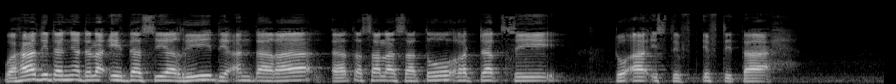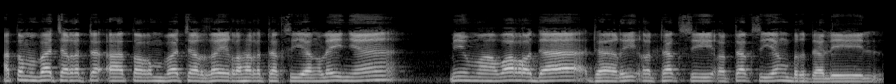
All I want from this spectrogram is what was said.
Wahadi dan ini adalah ihdas di antara atau salah satu redaksi doa iftitah atau membaca atau membaca gairah redaksi yang lainnya mimma warada dari redaksi-redaksi yang berdalil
